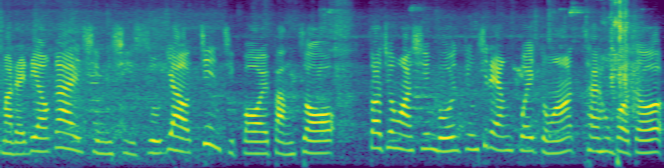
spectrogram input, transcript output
嘛来了解是毋是需要进一步的帮助。大中华新闻张世良回传采访报道。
